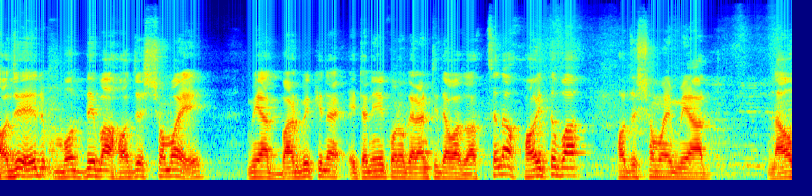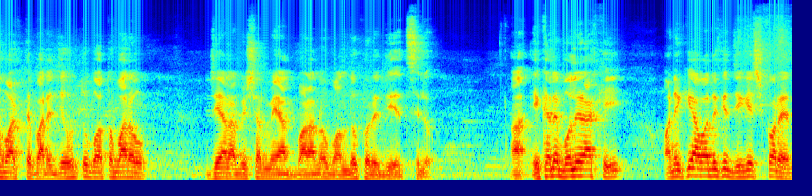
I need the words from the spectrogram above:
হজের মধ্যে বা হজের সময়ে মেয়াদ বাড়বে কিনা এটা নিয়ে কোনো গ্যারান্টি দেওয়া যাচ্ছে না। হয়তো বা হজের সময় মেয়াদ নাও বাড়তে পারে, যেহেতু গতবারও জেয়ারা বিশার মেয়াদ বাড়ানো বন্ধ করে দিয়েছিল। এখানে বলে রাখি অনেকে আমাদেরকে জিজ্ঞেস করেন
